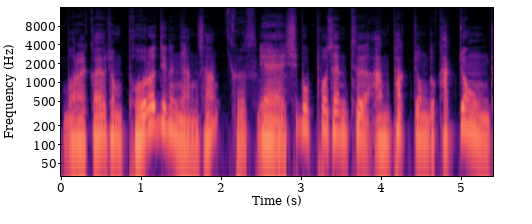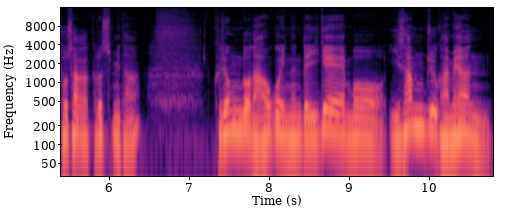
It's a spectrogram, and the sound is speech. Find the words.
뭐랄까요? 좀 벌어지는 양상? 그렇습니다. 예, 15% 안팎 정도 각종 조사가 그렇습니다. 그 정도 나오고 있는데 이게 뭐 2, 3주 가면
